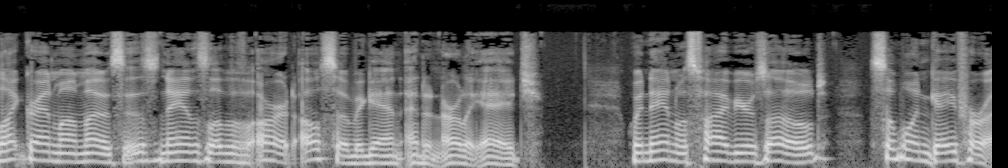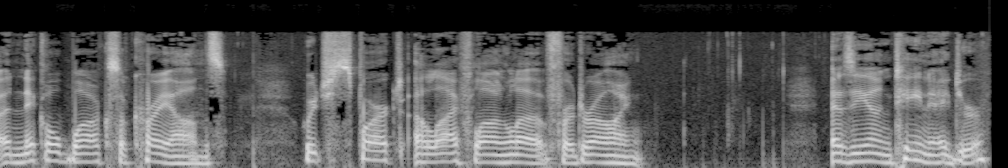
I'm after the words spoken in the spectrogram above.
Like Grandma Moses, Nan's love of art also began at an early age. When Nan was five years old, someone gave her a nickel box of crayons, which sparked a lifelong love for drawing. As a young teenager,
